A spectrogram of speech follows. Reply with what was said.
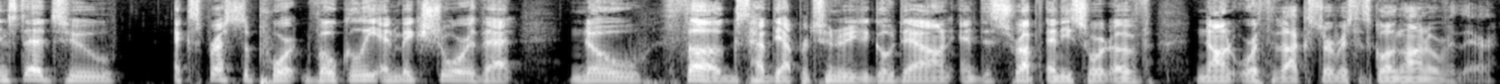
instead to express support vocally and make sure that no thugs have the opportunity to go down and disrupt any sort of non Orthodox service that's going on over there.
